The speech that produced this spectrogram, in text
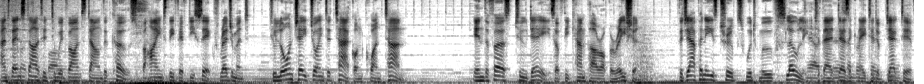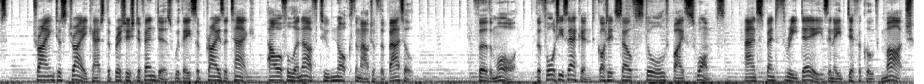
and then started to advance down the coast behind the 56th Regiment to launch a joint attack on Kuantan. In the first two days of the Kampar operation, the Japanese troops would move slowly Yeah, to their designated objectives, trying to strike at the British defenders with a surprise attack powerful enough to knock them out of the battle. Furthermore, the 42nd got itself stalled by swamps and spent three days in a difficult march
